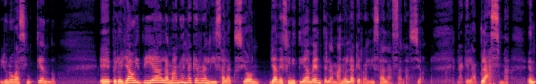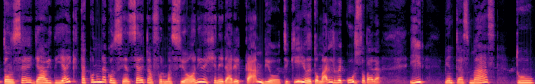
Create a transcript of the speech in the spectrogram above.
y uno va sintiendo. Eh, pero ya hoy día la mano es la que realiza la acción, ya definitivamente la mano es la que realiza la sanación, la que la plasma. Entonces ya hoy día hay que estar con una conciencia de transformación y de generar el cambio, chiquillo, de tomar el recurso para ir mientras más tú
